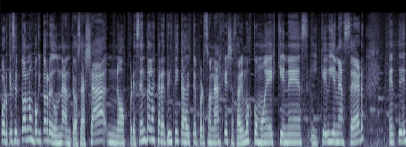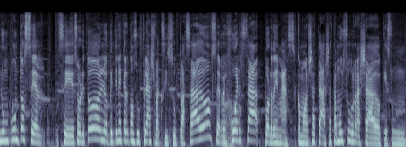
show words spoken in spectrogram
porque se torna un poquito redundante. O sea, ya nos presentan las características de este personaje, ya sabemos cómo es, quién es y qué viene a hacer. En, en un punto, se, se- sobre todo lo que tiene que ver con sus flashbacks y su pasado, se refuerza por demás. Como ya está, ya está muy subrayado que es un,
